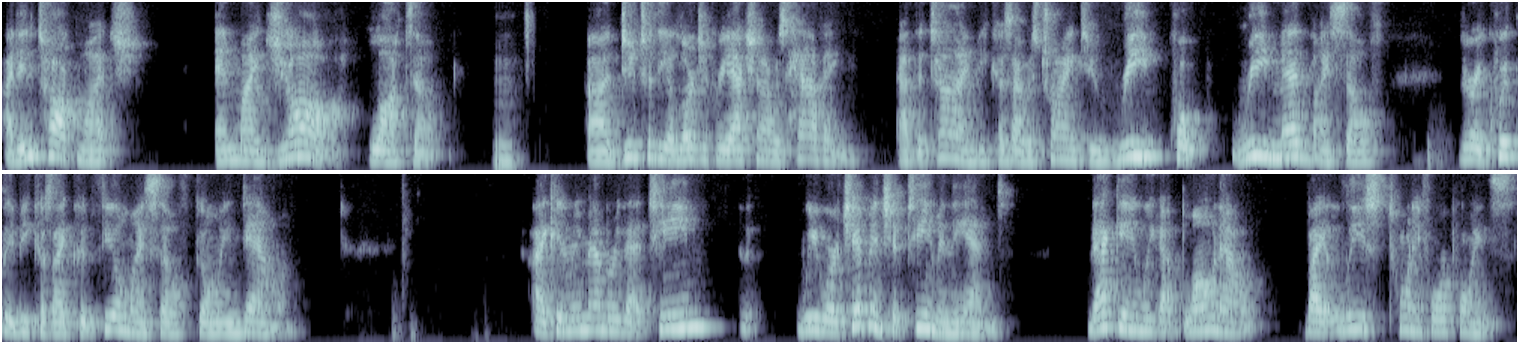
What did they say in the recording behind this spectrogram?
I didn't talk much, and my jaw locked up mm. uh, due to the allergic reaction I was having at the time because I was trying to re quote remed myself very quickly because I could feel myself going down. I can remember that team we were a championship team in the end. That game, we got blown out by at least 24 points.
